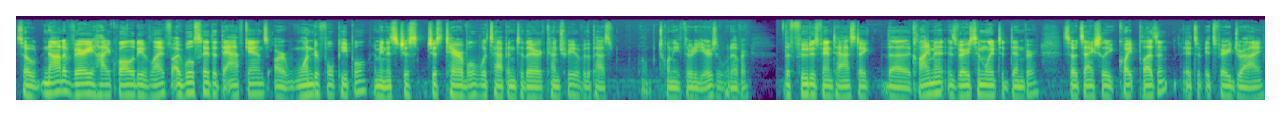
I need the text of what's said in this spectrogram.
So not a very high quality of life. I will say that the Afghans are wonderful people. I mean, it's just just terrible what's happened to their country over the past well, 20, 30 years or whatever. The food is fantastic. The climate is very similar to Denver, so it's actually quite pleasant. It's it's very dry,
